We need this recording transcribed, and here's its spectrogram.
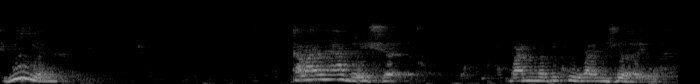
كبير quando dico il Vangelo.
